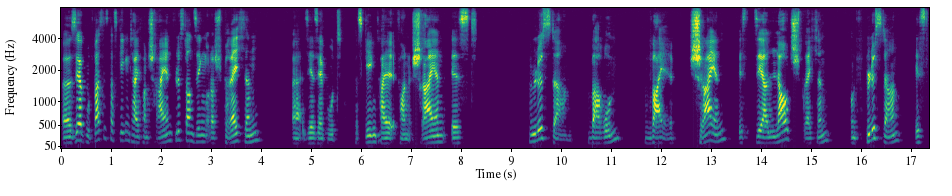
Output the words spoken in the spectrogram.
Äh, sehr gut. Was ist das Gegenteil von Schreien, Flüstern, Singen oder Sprechen? Äh, sehr, sehr gut. Das Gegenteil von Schreien ist Flüstern. Warum? Weil Schreien ist sehr laut sprechen und Flüstern ist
